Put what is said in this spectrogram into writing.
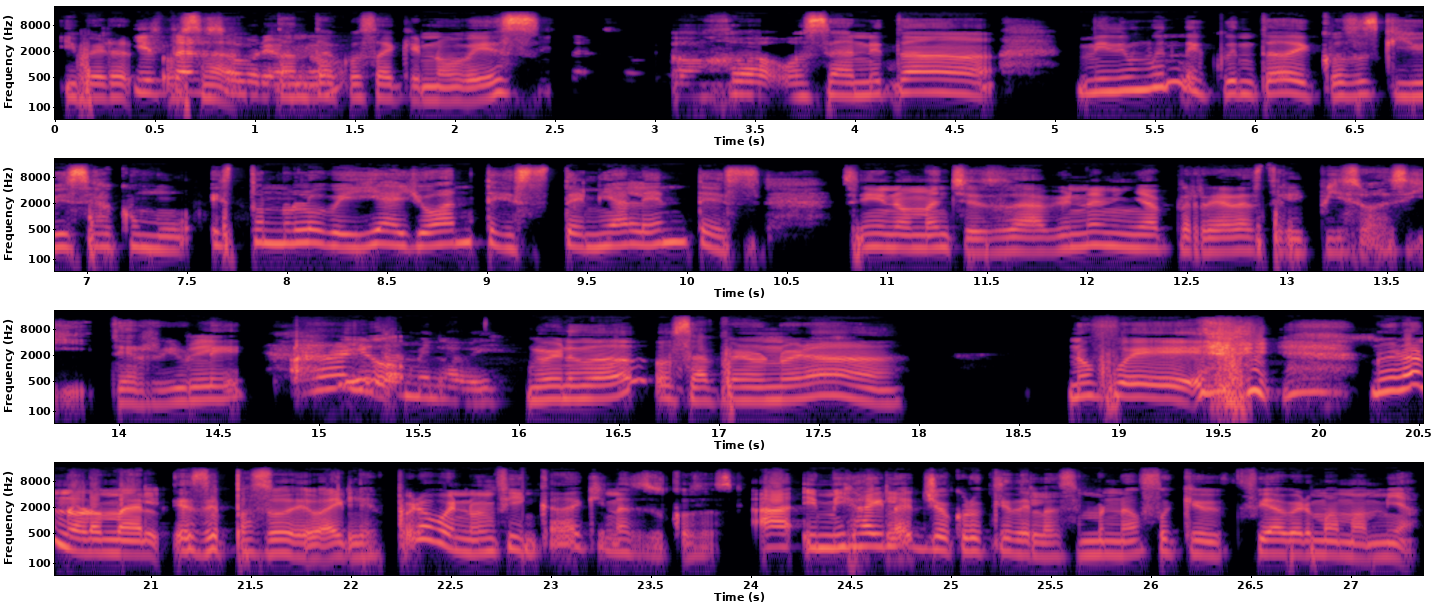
y ver Y o estar sea, sobrio, tanta ¿no? cosa que no ves? Ajá, o sea, neta, me di un buen de cuenta de cosas que yo decía como, esto no lo veía yo antes, tenía lentes. Sí, no manches, o sea, vi una niña perrear hasta el piso, así, terrible, Ah, yo también la vi. ¿verdad? O sea, pero no era, no fue, no era normal ese paso de baile. Pero bueno, en fin, cada quien hace sus cosas. Ah, y mi highlight yo creo que de la semana fue que fui a ver Mamá Mía.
